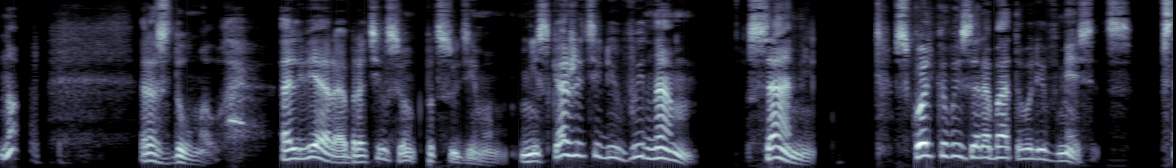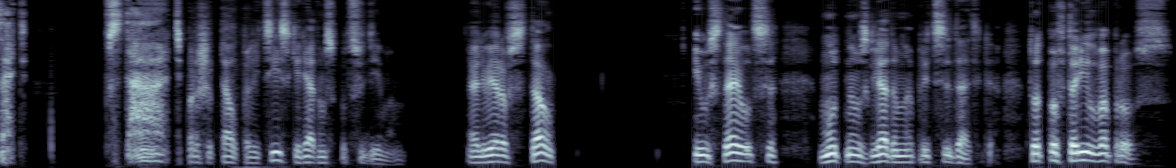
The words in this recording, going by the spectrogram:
но раздумал. Альвера обратился он к подсудимому. Не скажете ли вы нам сами, сколько вы зарабатывали в месяц? Встать. Встать, прошептал полицейский рядом с подсудимым. Альвера встал и уставился мутным взглядом на председателя. Тот повторил вопрос.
